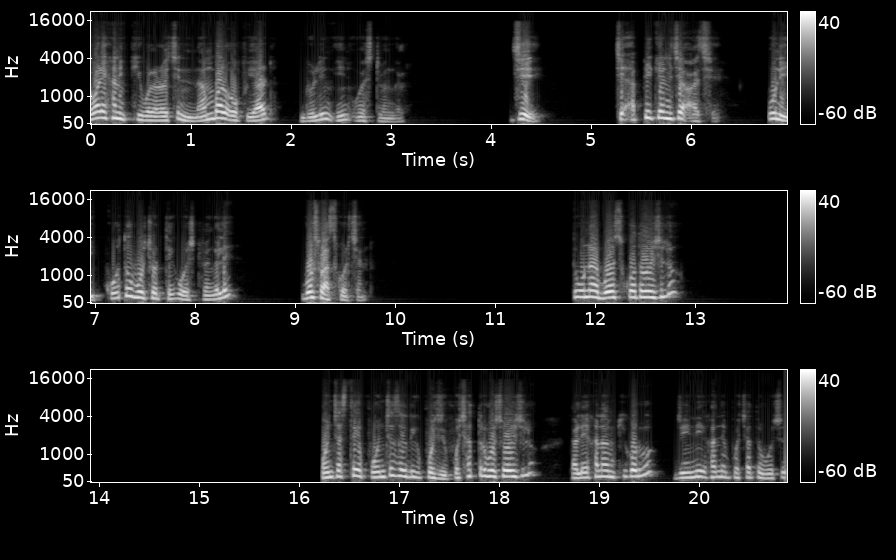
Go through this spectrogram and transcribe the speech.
এবার এখানে কি বলা রয়েছে? Number of years dwelling in West Bengal যে যে অ্যাপ্লিক্যান্ট যে আছে, উনি কত বছর থেকে ওয়েস্ট বেঙ্গলে বসবাস করছেন? তো ওনার বয়স কত হয়েছিল? পঞ্চাশ থেকে পঞ্চাশ ওদিকে পঁচিশ, পঁচাত্তর বছর হয়েছিল। তাহলে এখানে আমি কি করব? যে ইনি এখানে পঁচাত্তর বছর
